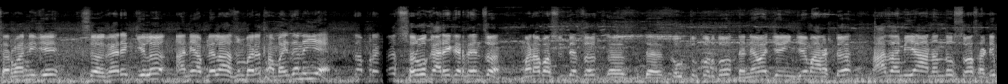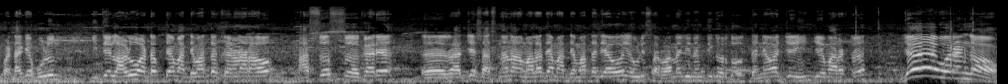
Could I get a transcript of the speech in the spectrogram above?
सर्वांनी जे सहकार्य केलं आणि आपल्याला अजून बऱ्या थांबायचं नाही आहे त्या सर्व कार्यकर्त्यांचं मनापासून त्याचं कौतुक करतो. धन्यवाद जय हिंद जय महाराष्ट्र. आज आम्ही या आनंदोत्सवासाठी फटाके फोडून इथे लाडू वाटप त्या माध्यमातून करणार आहोत. असंच सहकार्य राज्य शासनानं आम्हाला त्या माध्यमातून द्यावं एवढी सर्वांना विनंती करतो. धन्यवाद जय हिंद जय महाराष्ट्र. जय वरणगाव.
